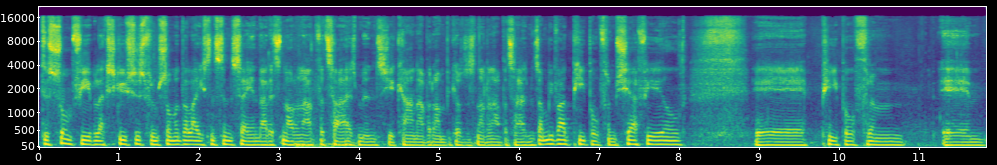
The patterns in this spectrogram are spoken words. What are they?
there's some feeble excuses from some of the licensing saying that it's not an advertisement, you can't have it on because it's not an advertisement. And we've had people from Sheffield, uh, people from um,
